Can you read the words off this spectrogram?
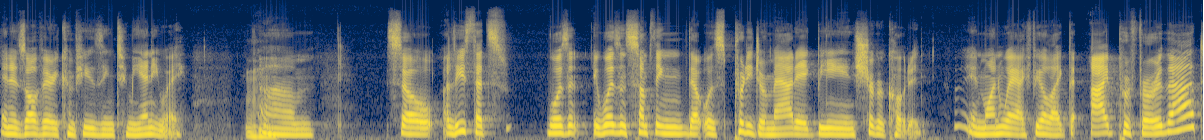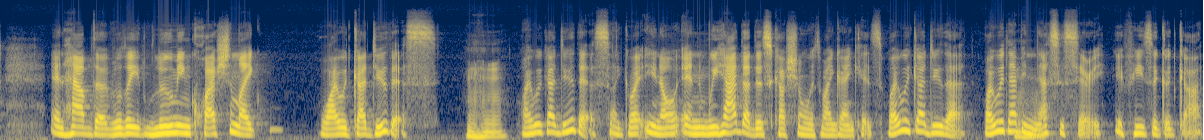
and it's all very confusing to me anyway. Mm-hmm. Um, so at least that's wasn't it wasn't something that was pretty dramatic being sugar coated. In one way, I feel like that I prefer that and have the really looming question like, why would God do this? Mm-hmm. Why would God do this? Like, what, you know, and we had that discussion with my grandkids. Why would God do that? Why would that mm-hmm. be necessary if He's a good God?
